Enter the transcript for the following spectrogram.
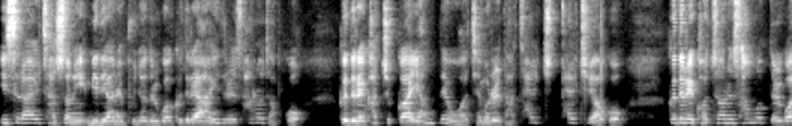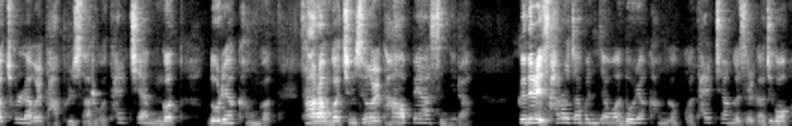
이스라엘 자손이 미디안의 부녀들과 그들의 아이들을 사로잡고 그들의 가축과 양떼와 재물을 다 탈취, 하고 그들이 거처하는 성읍들과 촌락을 다 불사르고 탈취한 것, 노력한 것, 사람과 짐승을 다 빼앗으니라. 그들이 사로잡은 자와 노력한 것과 탈취한 것을 가지고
